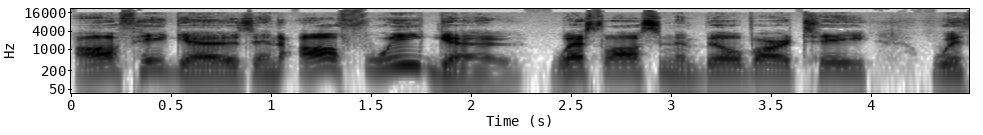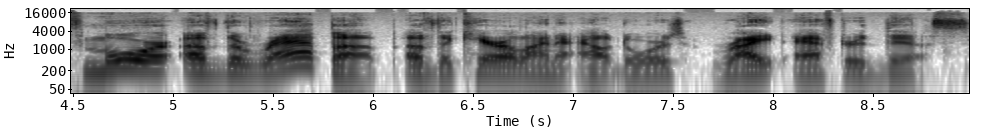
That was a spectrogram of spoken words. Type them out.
Off he goes, and off we go. Wes Lawson and Bill Barty with more of the wrap up of the Carolina Outdoors right after this.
